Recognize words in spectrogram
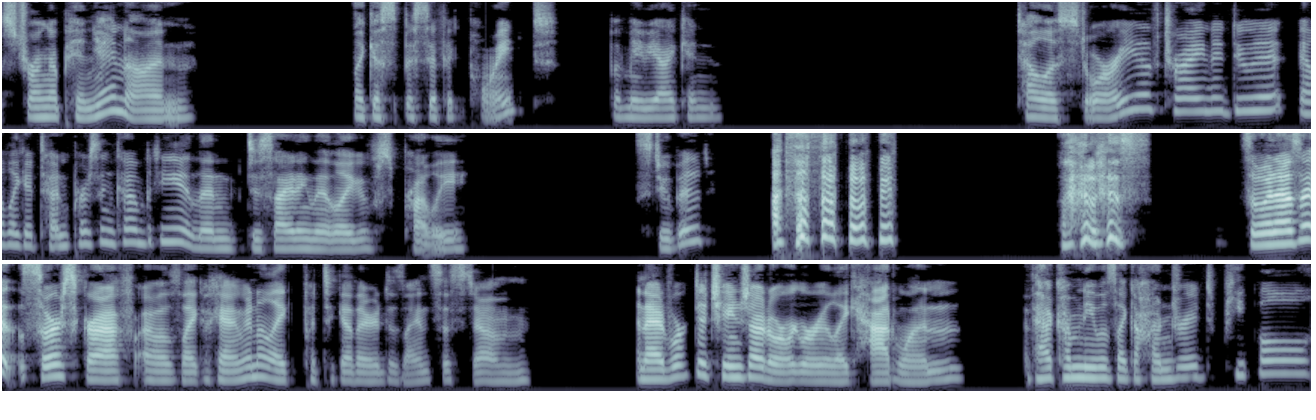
strong opinion on like a specific point, but maybe I can tell a story of trying to do it at like a 10 person company and then deciding that like it was probably stupid. I was so when I was at SourceGraph, I was like, okay, I'm gonna like put together a design system. And I had worked at change.org where we like had one. That company was like a hundred people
